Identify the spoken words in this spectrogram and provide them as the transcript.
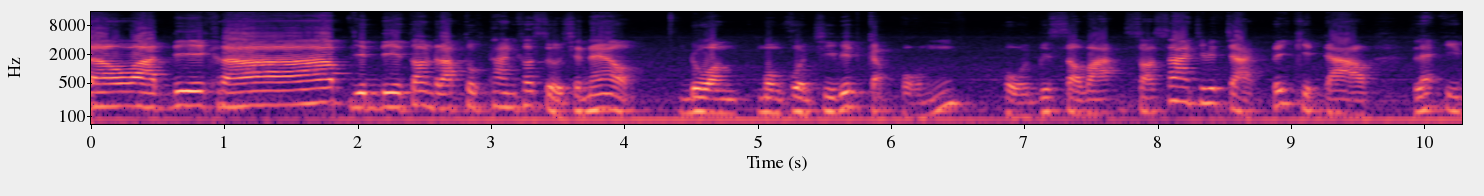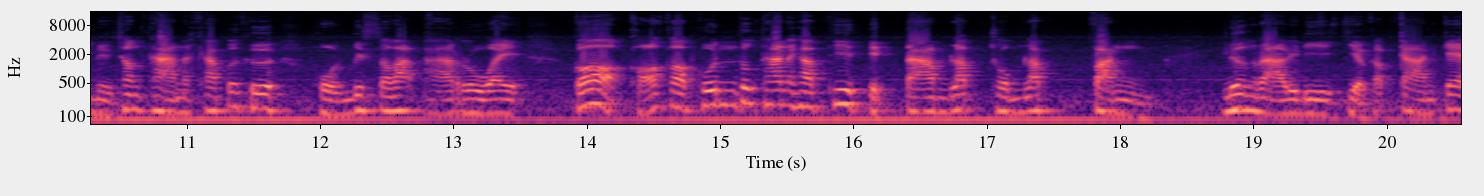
สวัสดีครับ ยินดีต้อนรับทุกท่านเข้าสู่ช anel ดวงมงคลชีวิตกับผม โหนวิศวะ สอนสร้างชีวิตจากริกิตดาว และอีกหนึ่งช่องทางนะครับ ก็คือโหนวิศวะพารวย ก็ขอขอบคุณทุกท่านนะครับ ที่ติดตามรับชมรับฟัง เรื่องราวดีๆ เกี่ยวกับการแก้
